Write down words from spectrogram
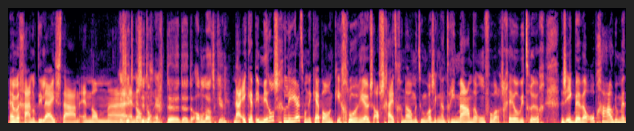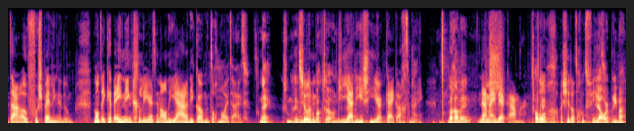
en we gaan op die lijst staan. En dan. eh, Is dit, en is dit dan echt de, de, de allerlaatste keer? nou, ik heb inmiddels geleerd, want ik heb al een keer glorieus afscheid genomen. Toen was ik na drie maanden onverwachts geheel weer terug. Dus ik ben wel opgehouden met daarover voorspellingen doen. Want ik heb één ding geleerd en al die jaren, die komen toch nooit uit. Nee, ik zoek nog even Zullen een prullenbak trouwens. Ja, die is hier. Kijk, achter mij. Waar gaan we heen? Naar Wat mijn is- werkkamer. Oké. Toch? Als je dat goed vindt. Ja hoor, prima.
